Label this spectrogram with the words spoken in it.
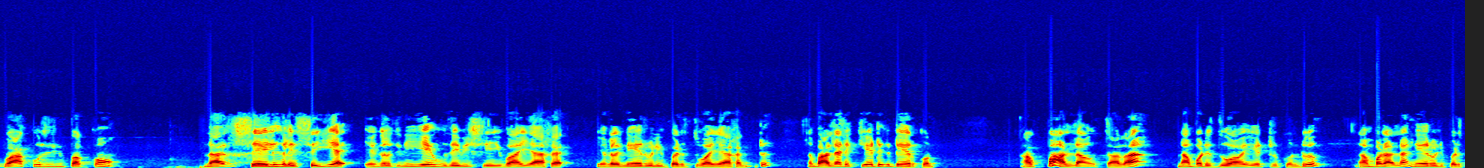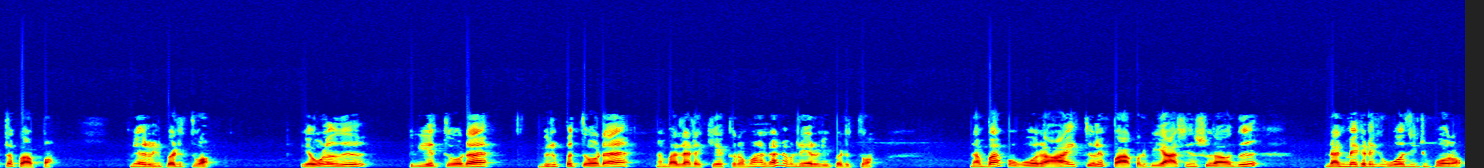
வாக்குறுதியின் பக்கம் நற் செயல்களை செய்ய எங்களுக்கு நீயே உதவி செய்வாயாக எங்களை நேர்வழிப்படுத்துவாயாகன்ட்டு நம்ம அல்லாட்ட கேட்டுக்கிட்டே இருக்கணும். அப்போ அல்லாஹாலா நம்மளுடைய துவாவை ஏற்றுக்கொண்டு நம்மளெல்லாம் நேர்வழிப்படுத்த பார்ப்பான். நேர்வழிப்படுத்துவான். எவ்வளவு பிரியத்தோட விருப்பத்தோட நம்ம அல்லாட்ட கேட்குறோமோ எல்லாம் நம்ம நேர்வழிப்படுத்துவோம் நம்ம இப்போ ஒவ்வொரு ஆயத்துலையும் பார்க்கணும். இப்போ யாசின் சூறா வந்து நன்மை கிடைக்க ஓதிட்டு போகிறோம்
